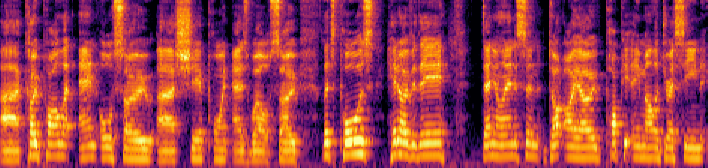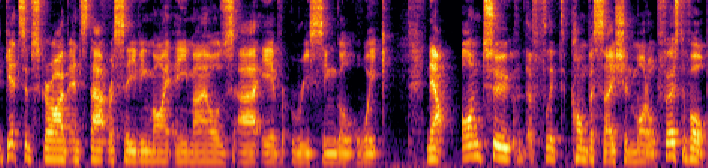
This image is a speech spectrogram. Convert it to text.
uh, Copilot and also uh, SharePoint as well. So let's pause, head over there danielanderson.io, pop your email address in, get subscribed, and start receiving my emails uh, every single week. Now, on to the flipped conversation model. First of all,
